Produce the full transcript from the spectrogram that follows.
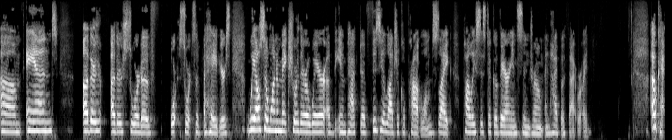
um, and other other sort of or sorts of behaviors. We also want to make sure they're aware of the impact of physiological problems like polycystic ovarian syndrome and hypothyroid. Okay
